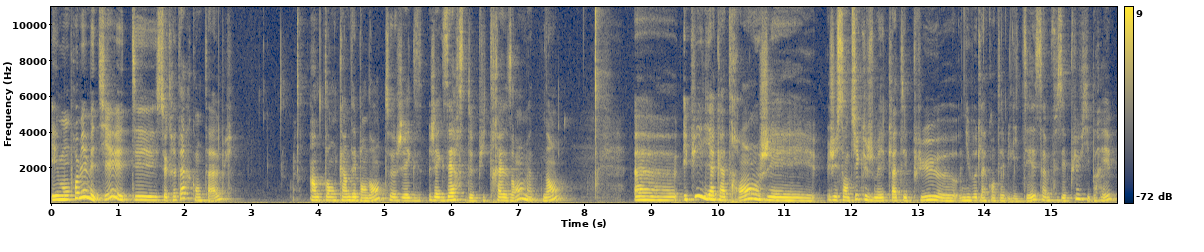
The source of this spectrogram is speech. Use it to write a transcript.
et mon premier métier était secrétaire comptable en tant qu'indépendante. J'exerce depuis 13 ans maintenant. Euh, et puis il y a 4 ans, j'ai senti que je m'éclatais plus euh, au niveau de la comptabilité, ça me faisait plus vibrer.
